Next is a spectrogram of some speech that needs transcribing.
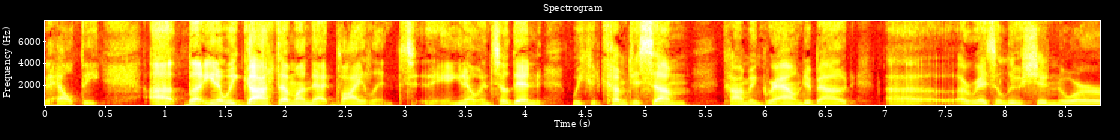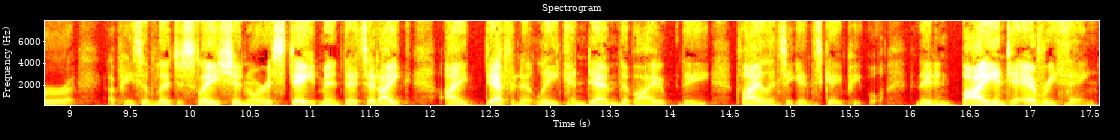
healthy. Uh, but you know, we got them on that violent, you know, and so then we could come to some common ground about uh, a resolution or a piece of legislation or a statement that said, "I I definitely condemn the vi- the violence against gay people." And they didn't buy into everything,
